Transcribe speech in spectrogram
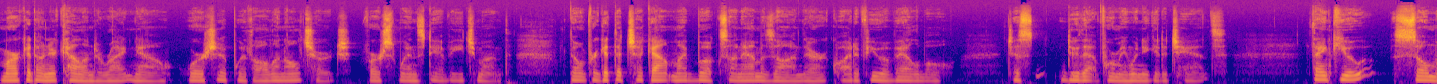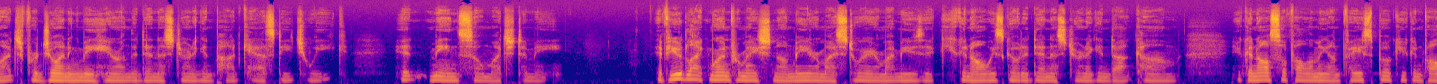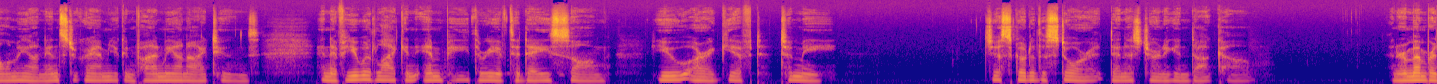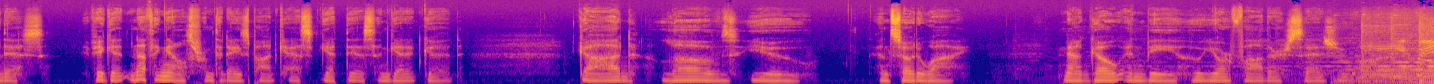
Mark it on your calendar right now. Worship with All in All Church, first Wednesday of each month. Don't forget to check out my books on Amazon. There are quite a few available. Just do that for me when you get a chance. Thank you so much for joining me here on the Dennis Jernigan podcast each week. It means so much to me. If you'd like more information on me or my story or my music, you can always go to dennisjernigan.com. You can also follow me on Facebook. You can follow me on Instagram. You can find me on iTunes. And if you would like an MP3 of today's song, You Are a Gift to Me, just go to the store at dennisjernigan.com. And remember this if you get nothing else from today's podcast, get this and get it good. God loves you, and so do I. Now go and be who your Father says you are.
